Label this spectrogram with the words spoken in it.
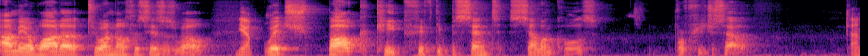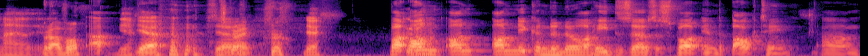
Amir Warda to Anorthosis as well. Yep. Which PAOK keep 50% sell-on calls for future sale. don't know. Bravo, Uh, Yeah. Yeah. that's Yeah. great. Yeah. But Good on, on, on Nika Ninua, he deserves a spot in the PAOK team. Um,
